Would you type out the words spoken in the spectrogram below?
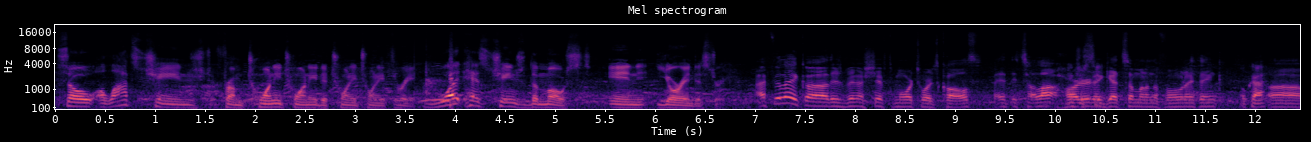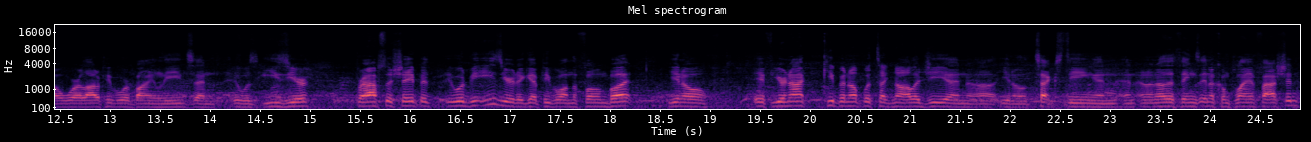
So, a lot's changed from 2020 to 2023. What has changed the most in your industry? I feel like uh, there's been a shift more towards calls. It's a lot harder to get someone on the phone, I think. Okay. Uh, where a lot of people were buying leads and it was easier. Perhaps the shape, it, it would be easier to get people on the phone, but you know, if you're not keeping up with technology and uh, you know texting and, and, and other things in a compliant fashion,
